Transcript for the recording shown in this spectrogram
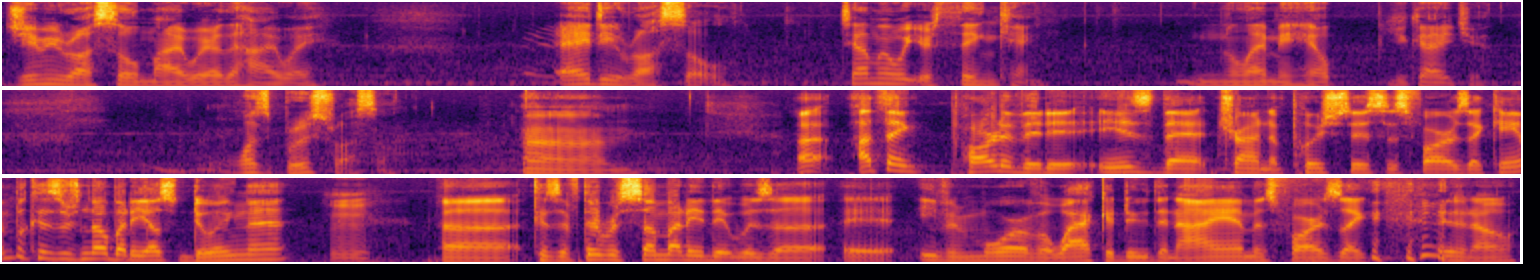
Jimmy Russell, My Way or the Highway. Eddie Russell, tell me what you're thinking. and let me help you guide you. What's Bruce Russell? Um, I, I think part of it is that trying to push this as far as I can because there's nobody else doing that. Because if there was somebody that was a, a even more of a wackadoo than I am, as far as like you know,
